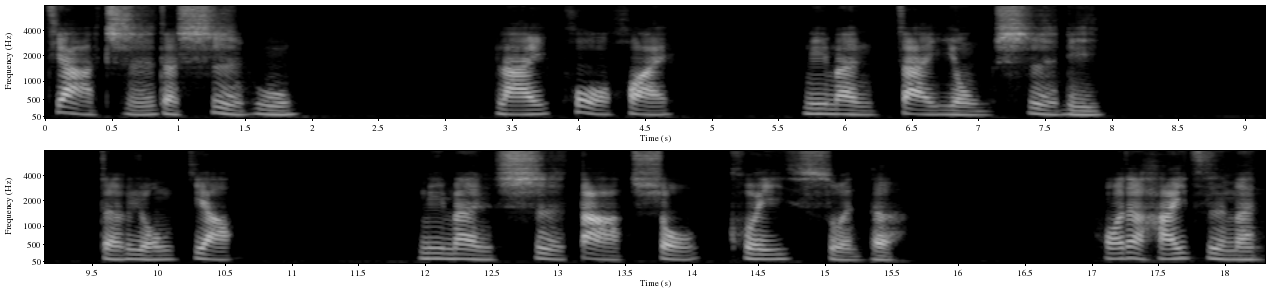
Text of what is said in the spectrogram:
价值的事物来破坏你们在勇士里的荣耀。你们是大受亏损的，我的孩子们，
